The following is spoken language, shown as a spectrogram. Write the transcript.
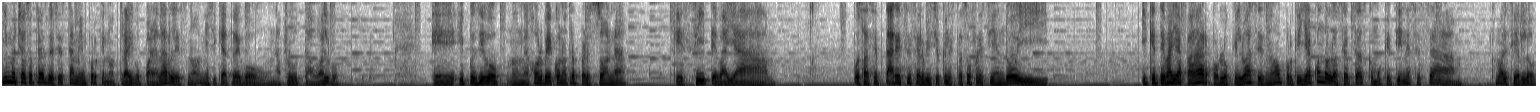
y muchas otras veces también porque no traigo para darles, ¿no? Ni siquiera traigo una fruta o algo. Eh, y pues digo, mejor ve con otra persona que sí te vaya a pues aceptar ese servicio que le estás ofreciendo y, y que te vaya a pagar por lo que lo haces, ¿no? Porque ya cuando lo aceptas como que tienes esa, ¿cómo decirlo?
